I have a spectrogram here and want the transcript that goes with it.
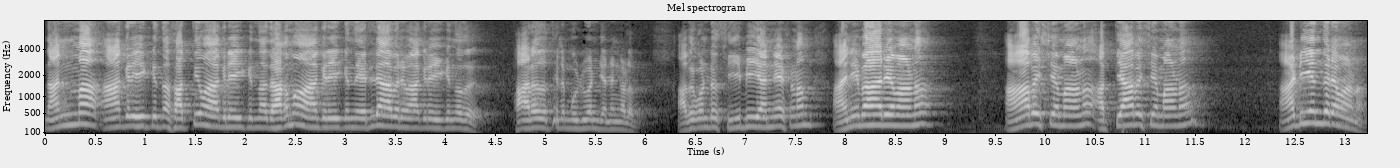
നന്മ ആഗ്രഹിക്കുന്ന സത്യം ആഗ്രഹിക്കുന്ന ധർമ്മം ആഗ്രഹിക്കുന്ന എല്ലാവരും ആഗ്രഹിക്കുന്നത് ഭാരതത്തിലെ മുഴുവൻ ജനങ്ങളും. അതുകൊണ്ട് സി ബി ഐ അന്വേഷണം അനിവാര്യമാണ് ആവശ്യമാണ് അത്യാവശ്യമാണ് അടിയന്തരമാണ്.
